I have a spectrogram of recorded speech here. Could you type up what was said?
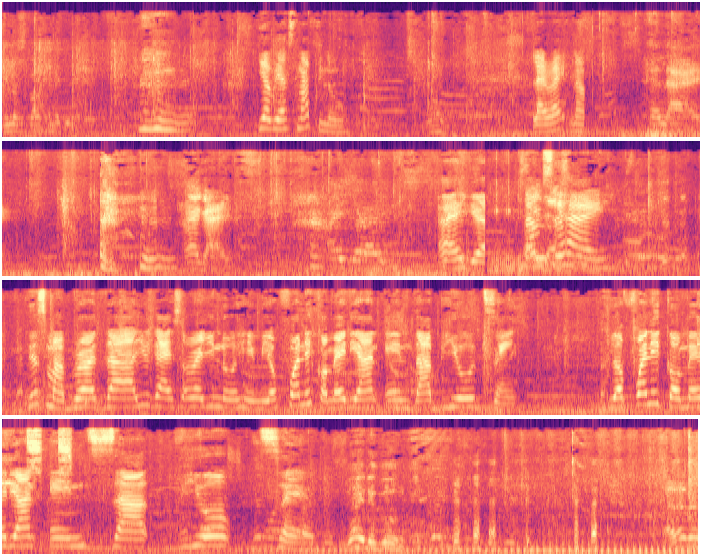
You know, snapping again. yeah we are snapping oh. Like right now. Hello. Hi guys. Hi, guys. hi guys. Some say hi this is my brother you guys already know him your funny comedian in the building your funny comedian in the building where they go? I don't know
